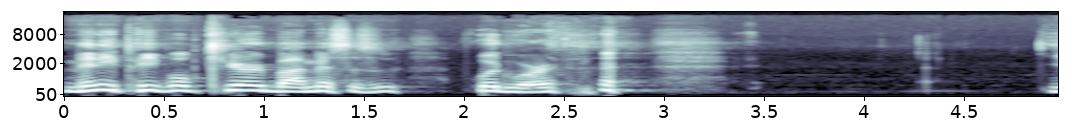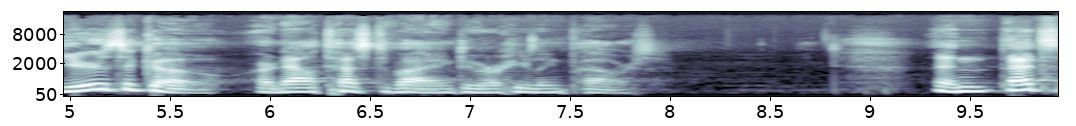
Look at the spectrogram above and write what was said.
Many people cured by Mrs. Woodworth years ago are now testifying to her healing powers. And that's,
